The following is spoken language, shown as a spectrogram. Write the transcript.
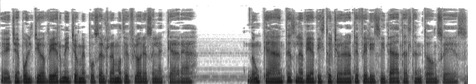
Ella volteó a verme y yo me puse el ramo de flores en la cara. Nunca antes la había visto llorar de felicidad hasta entonces.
